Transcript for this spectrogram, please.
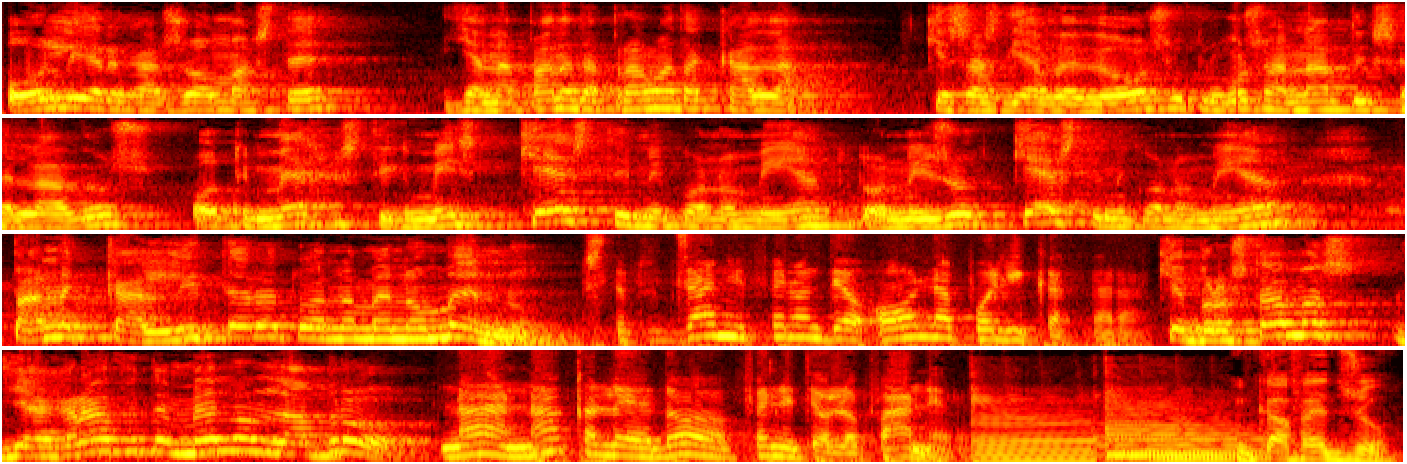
Όλοι εργαζόμαστε για να πάνε τα πράγματα καλά. Και σας διαβεβαιώσει ο Υπουργός Ανάπτυξης Ελλάδος ότι μέχρι στιγμής και στην οικονομία, το τονίζω, και στην οικονομία πάνε καλύτερα του αναμενωμένου. Στο φλιτζάνι φαίνονται όλα πολύ καθαρά. Και μπροστά μας διαγράφεται μέλλον λαμπρό. Να, να, καλέ εδώ φαίνεται ολοφάνερο. Η καφετζού.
